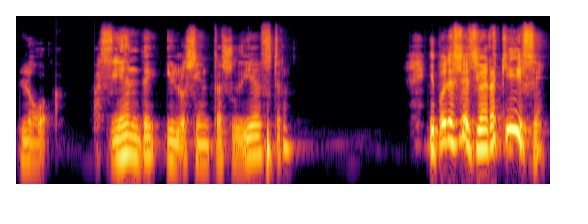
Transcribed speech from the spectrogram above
lo asciende y lo sienta a su diestra. Y por eso el Señor aquí dice,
